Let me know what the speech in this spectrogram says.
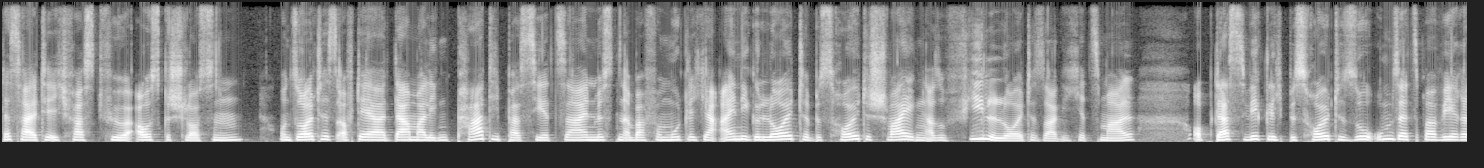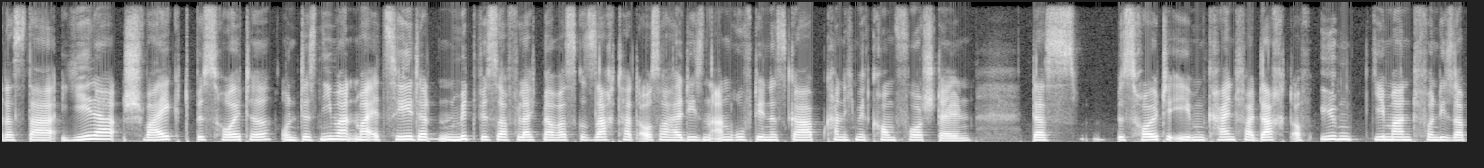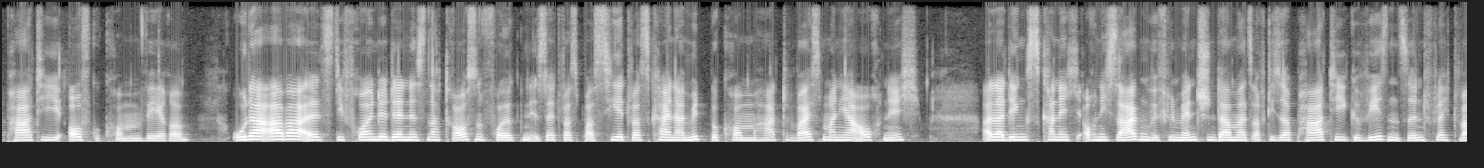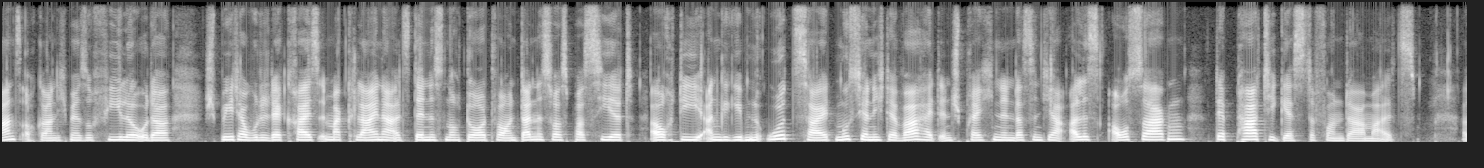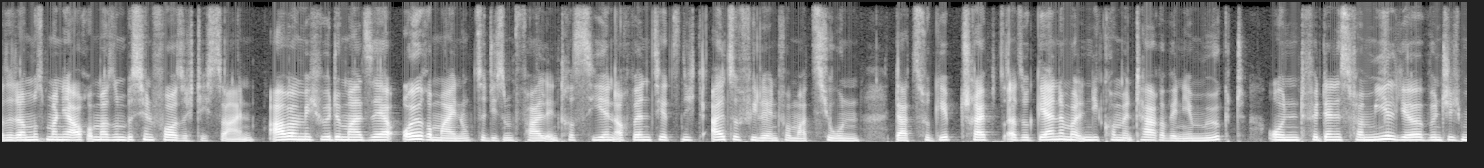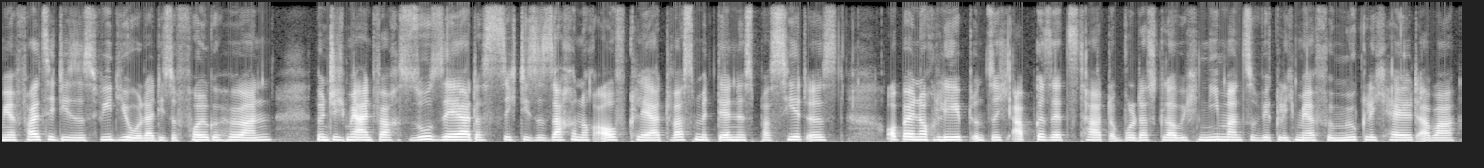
Das halte ich fast für ausgeschlossen. Und sollte es auf der damaligen Party passiert sein, müssten aber vermutlich ja einige Leute bis heute schweigen, also viele Leute, sage ich jetzt mal. Ob das wirklich bis heute so umsetzbar wäre, dass da jeder schweigt bis heute und dass niemand mal erzählt hat, ein Mitwisser vielleicht mal was gesagt hat, außer halt diesen Anruf, den es gab, kann ich mir kaum vorstellen dass bis heute eben kein Verdacht auf irgendjemand von dieser Party aufgekommen wäre. Oder aber, als die Freunde Dennis nach draußen folgten, ist etwas passiert, was keiner mitbekommen hat, weiß man ja auch nicht. Allerdings kann ich auch nicht sagen, wie viele Menschen damals auf dieser Party gewesen sind. Vielleicht waren es auch gar nicht mehr so viele oder später wurde der Kreis immer kleiner, als Dennis noch dort war und dann ist was passiert. Auch die angegebene Uhrzeit muss ja nicht der Wahrheit entsprechen, denn das sind ja alles Aussagen der Partygäste von damals. Also da muss man ja auch immer so ein bisschen vorsichtig sein. Aber mich würde mal sehr eure Meinung zu diesem Fall interessieren, auch wenn es jetzt nicht allzu viele Informationen dazu gibt. Schreibt es also gerne mal in die Kommentare, wenn ihr mögt. Und für Dennis Familie wünsche ich mir, falls Sie dieses Video oder diese Folge hören, wünsche ich mir einfach so sehr, dass sich diese Sache noch aufklärt, was mit Dennis passiert ist, ob er noch lebt und sich abgesetzt hat, obwohl das, glaube ich, niemand so wirklich mehr für möglich hält. Aber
